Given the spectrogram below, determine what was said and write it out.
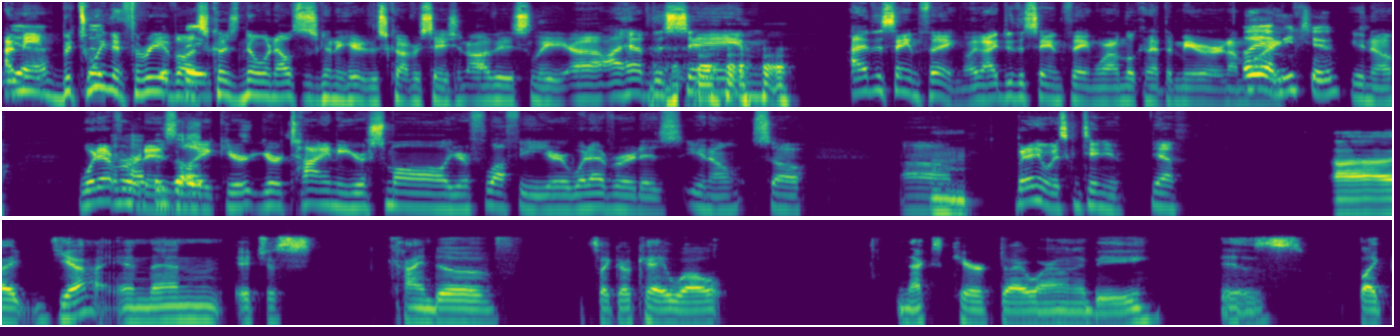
I Yeah, mean, between the three of us, because no one else is going to hear this conversation, obviously, uh, I have the same. I have the same thing. Like I do the same thing where I'm looking at the mirror and I'm Oh like, yeah, me too. you know, whatever it happens is, all- like you're you're tiny, you're small, you're fluffy, you're whatever it is, you know. So, um, Mm. but anyways, continue. Yeah. uh yeah, and then it just kind of it's like, okay, well, next character I want to be is like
